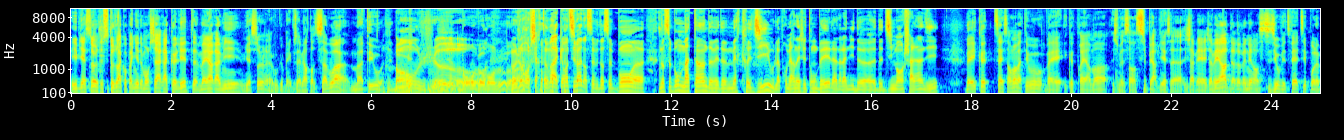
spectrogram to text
Et bien sûr, je suis toujours accompagné de mon cher acolyte, meilleur ami. Bien sûr, euh, vous, ben, vous avez entendu sa voix, Mathéo. Bonjour. Bonjour, bonjour. Bonjour mon cher Thomas, comment tu vas dans ce, dans ce, bon, euh, dans ce bon matin de, de mercredi où la première neige est tombée, là, dans la nuit de, de dimanche à lundi? Ben écoute, sincèrement, Mathéo, ben écoute, premièrement, je me sens super bien. J'avais, j'avais hâte de revenir en studio vite fait, tu sais, pour le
